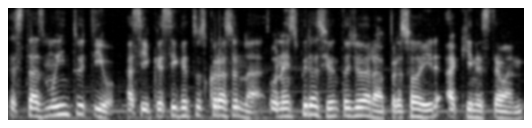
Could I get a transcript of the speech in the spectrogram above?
estás muy intuitivo, así que sigue tus corazonadas. Una inspiración te ayudará a persuadir a quienes te van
